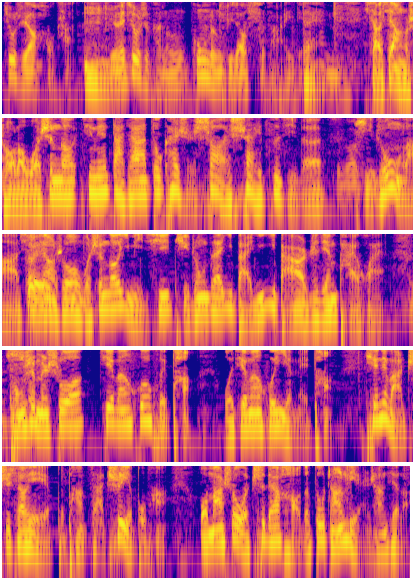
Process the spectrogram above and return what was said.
就是要好看，嗯，有些就是可能功能比较复杂一点，对嗯，小象说了，我身高，今天大家都开始晒晒自己的体重了啊。小象说，我身高一米七，体重在一百一、一百二之间徘徊。同事们说结完婚会胖，我结完婚也没胖，天天晚上吃宵夜也不胖，咋吃也不胖。我妈说我吃点好的都长脸上去了，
